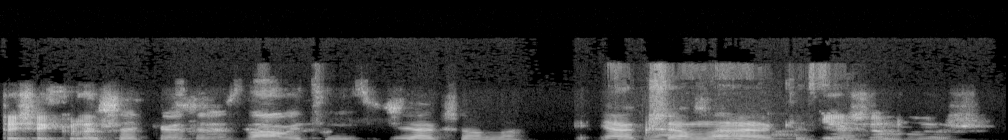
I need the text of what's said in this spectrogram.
Teşekkürler. Teşekkür ederiz davetiniz için. İyi akşamlar. İyi akşamlar, İyi akşamlar herkese. İyi akşamlar.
